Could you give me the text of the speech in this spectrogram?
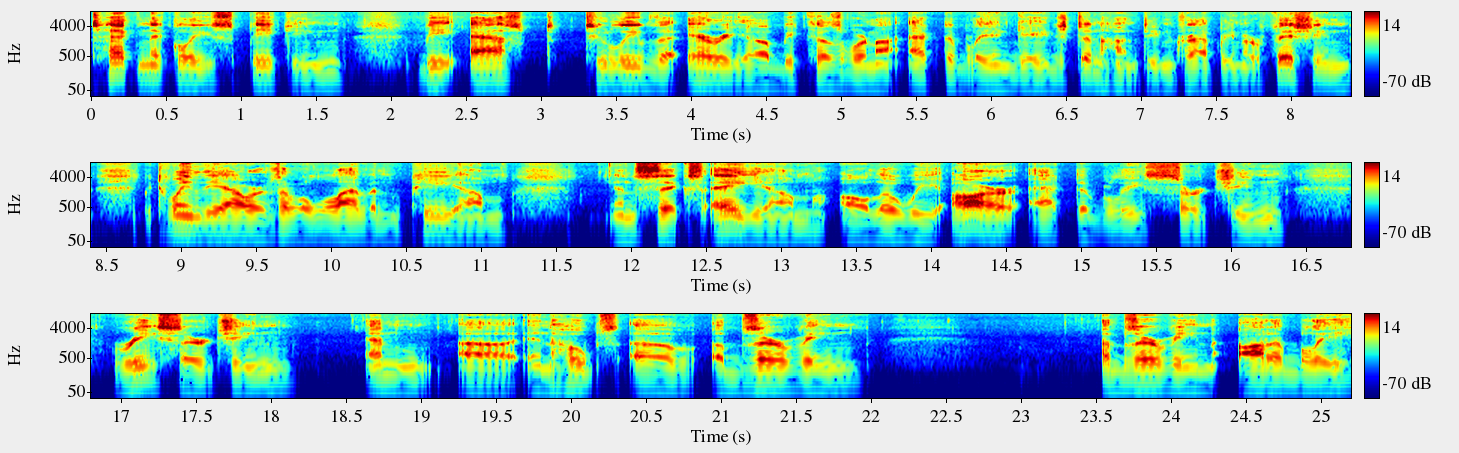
technically speaking, be asked to leave the area because we're not actively engaged in hunting, trapping, or fishing between the hours of 11 p.m and 6 a.m., although we are actively searching, researching, and uh, in hopes of observing, observing audibly,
